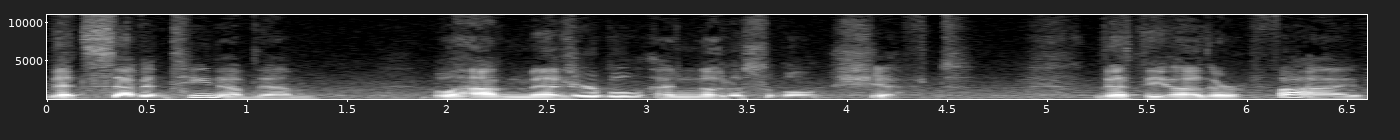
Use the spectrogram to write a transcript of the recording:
That 17 of them will have measurable and noticeable shift. That the other five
